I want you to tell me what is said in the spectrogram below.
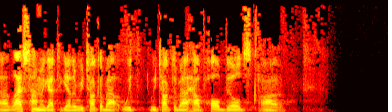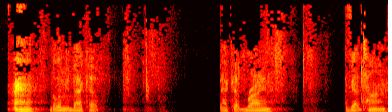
uh, last time we got together, we talked about we we talked about how Paul builds. Uh, well, let me back up. Back up, Brian. I've got time.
